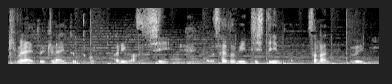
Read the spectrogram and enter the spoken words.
決めないといけないというところありますし、サイドビーチシティのさらに上に、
